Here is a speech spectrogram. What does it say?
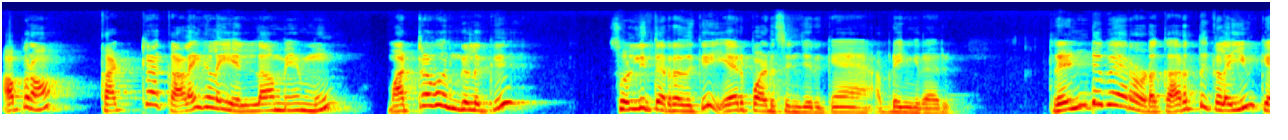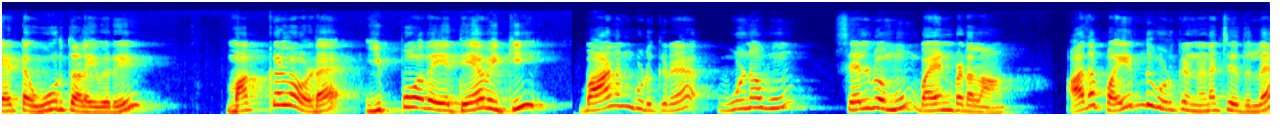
அப்புறம் கற்ற கலைகளை எல்லாமே மற்றவர்களுக்கு சொல்லித்தர்றதுக்கு ஏற்பாடு செஞ்சுருக்கேன் அப்படிங்கிறாரு. ரெண்டு பேரோட கருத்துக்களையும் கேட்ட ஊர் தலைவர் மக்களோட இப்போதைய தேவைக்கு பானம் கொடுக்குற உணவும் செல்வமும் பயன்படலாம். அதை பகிர்ந்து கொடுக்க நினச்சதில்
